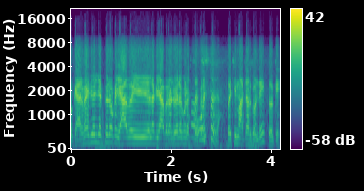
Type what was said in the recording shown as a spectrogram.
ఓకే అరవై ఐదు వేలు చెప్పి ఒక యాభై వేలకు యాభై రెండు వేలకు కూడా వస్తుంది? వచ్చి మాట్లాడుకోండి. ఓకే.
